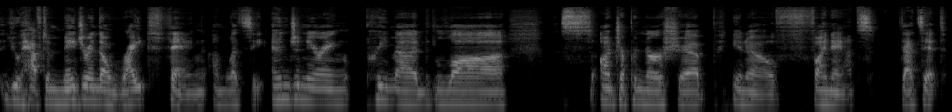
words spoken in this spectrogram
you have to major in the right thing. Um, let's see, engineering, pre med, law, entrepreneurship, you know, finance. That's it.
